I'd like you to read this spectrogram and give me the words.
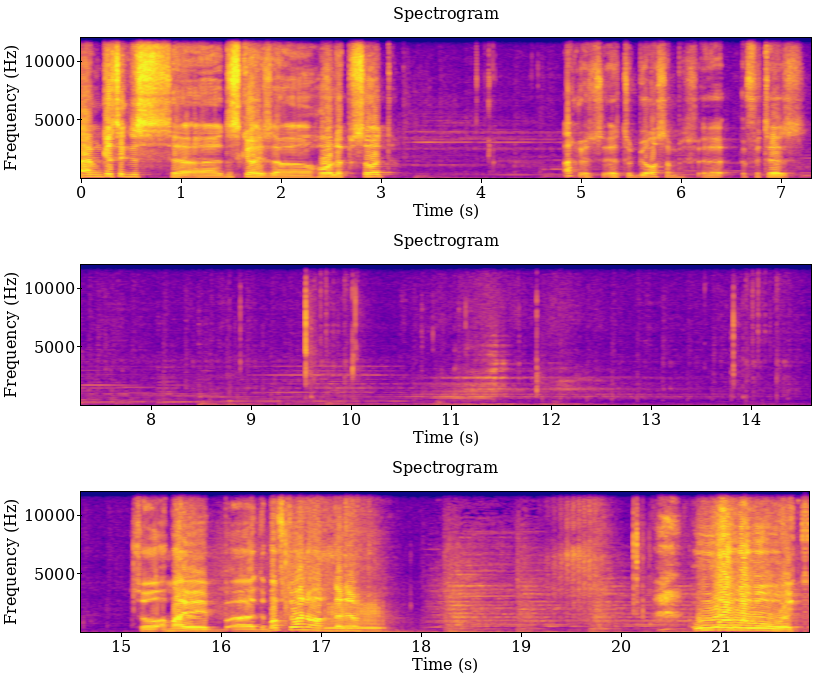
I'm guessing this uh, uh, this guy's a whole episode. Actually, it's- it will be awesome if, uh, if it is. So am I uh, the buffed one or the? Whoa, whoa, whoa, wait.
